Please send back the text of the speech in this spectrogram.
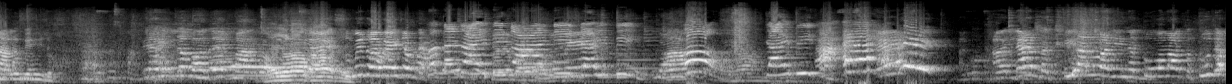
આલુ બેસી જાઓ તું તો તું તા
